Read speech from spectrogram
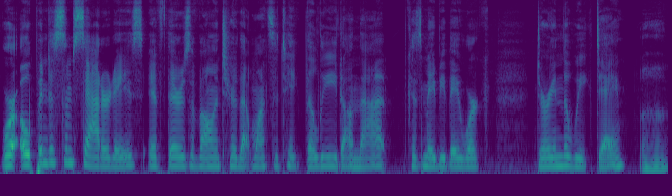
We're open to some Saturdays if there's a volunteer that wants to take the lead on that because maybe they work during the weekday. Uh huh.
